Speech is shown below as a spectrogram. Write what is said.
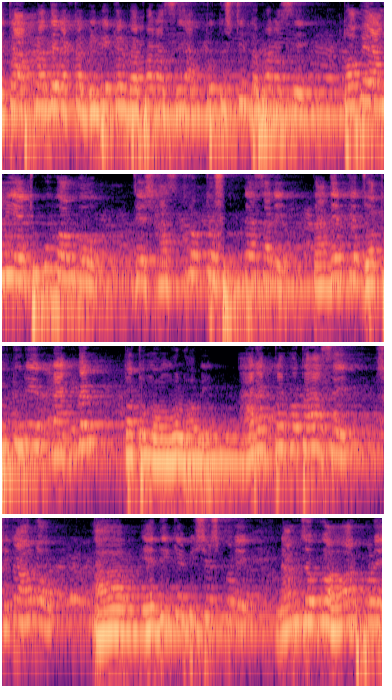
এটা আপনাদের একটা বিবেকের ব্যাপার আছে, আত্মতুষ্টির ব্যাপার আছে। তবে আমি এটুকু বলব যে শাস্ত্রোক্ত শুদ্ধাচারে তাদেরকে যত দূরে রাখবেন, তত মঙ্গল হবে। আর একটা কথা আছে, সেটা হলো এদিকে বিশেষ করে নামযজ্ঞ হওয়ার পরে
